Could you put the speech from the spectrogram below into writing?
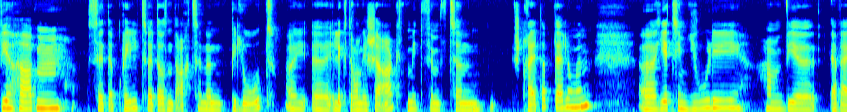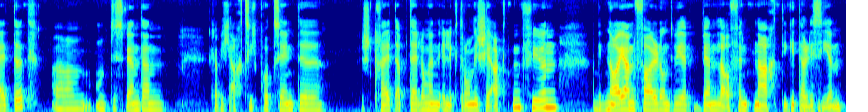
Wir haben seit April 2018 einen Pilot, äh, äh, elektronischer Akt mit 15 Streitabteilungen. Äh, jetzt im Juli haben wir erweitert ähm, und es werden dann, glaube ich, 80 Prozent der Streitabteilungen elektronische Akten führen mit Neuanfall und wir werden laufend nachdigitalisieren.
